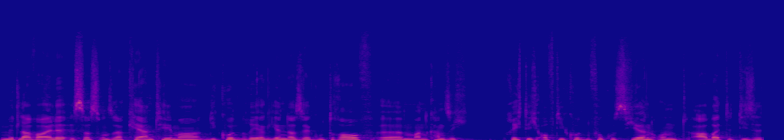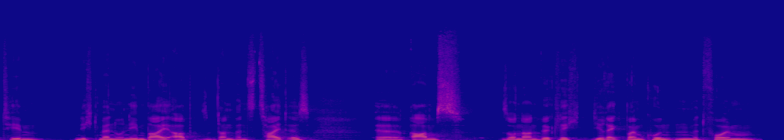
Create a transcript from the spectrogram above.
mittlerweile ist das unser Kernthema. Die Kunden reagieren da sehr gut drauf. Äh, man kann sich richtig auf die Kunden fokussieren und arbeitet diese Themen nicht mehr nur nebenbei ab, dann wenn es Zeit ist, äh, abends, sondern wirklich direkt beim Kunden mit vollem,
